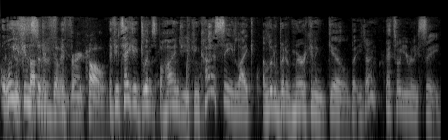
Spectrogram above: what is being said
Or you can sort of- feeling if- very cold. If you take a glimpse behind you, you can kind of see like a little bit of American and Gil, but you don't. That's all you really see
